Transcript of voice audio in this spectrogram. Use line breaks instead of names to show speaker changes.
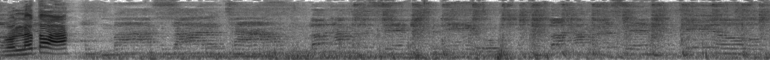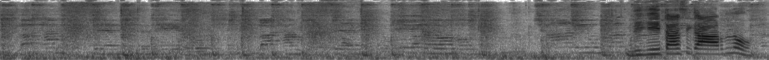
Roll na to ah. Hindi kita si Carlo.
